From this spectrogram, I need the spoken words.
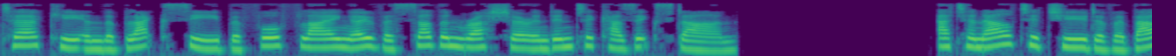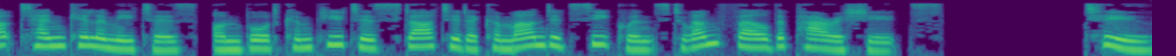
Turkey and the Black Sea before flying over southern Russia and into Kazakhstan. At an altitude of about 10 km, onboard computers started a commanded sequence to unfurl the parachutes. 2.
